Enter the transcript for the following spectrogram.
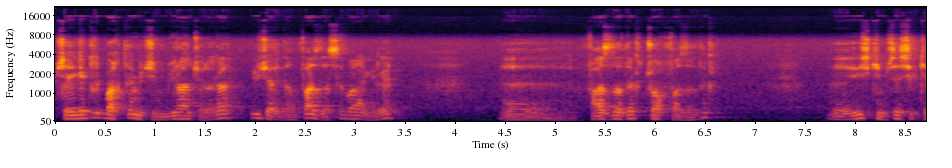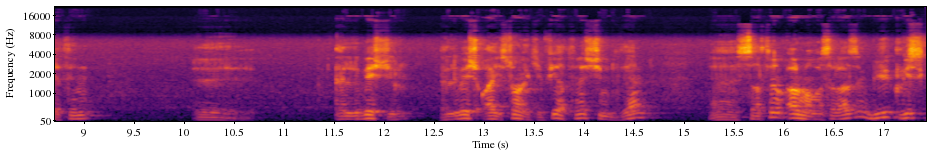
çeyreklik baktığım için bilançolara 3 aydan fazlası bana göre e, fazladır, çok fazladır. E, hiç kimse şirketin e, 55 yıl, 55 ay sonraki fiyatını şimdiden e, satın almaması lazım. Büyük risk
